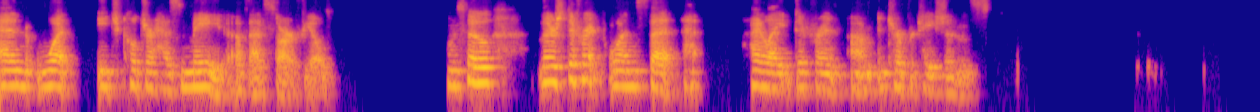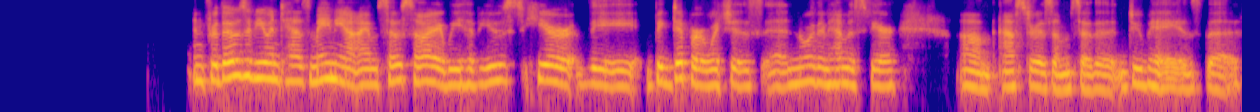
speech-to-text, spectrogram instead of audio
and what each culture has made of that star field. And so there's different ones that highlight different um, interpretations. And for those of you in Tasmania, I am so sorry. We have used here the Big Dipper, which is a Northern Hemisphere um, asterism. So the Dubhe is the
